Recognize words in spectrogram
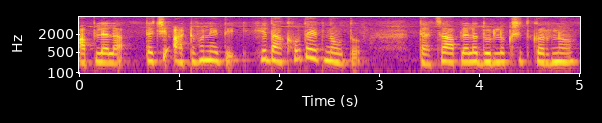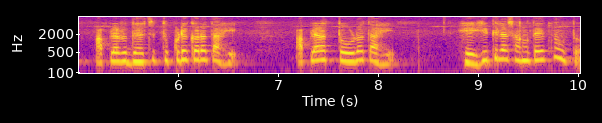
आपल्याला त्याची आठवण येते हे दाखवता येत नव्हतं. त्याचं आपल्याला दुर्लक्षित करणं आपल्या हृदयाचे तुकडे करत आहे. आपल्याला तोडत आहे. हेही तिला सांगता येत नव्हतं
